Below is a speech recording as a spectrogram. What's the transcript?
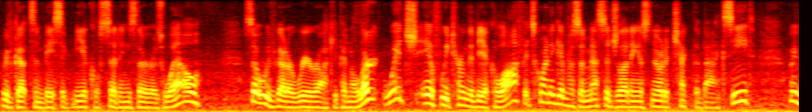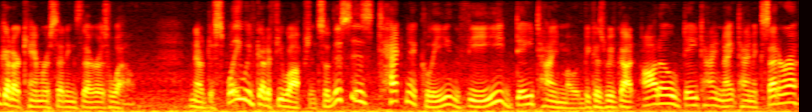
We've got some basic vehicle settings there as well. So we've got a rear occupant alert, which if we turn the vehicle off, it's going to give us a message letting us know to check the back seat. We've got our camera settings there as well. Now display, we've got a few options. So this is technically the daytime mode because we've got auto, daytime, nighttime, etc.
